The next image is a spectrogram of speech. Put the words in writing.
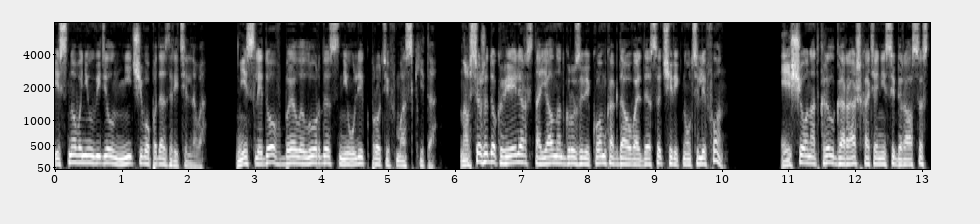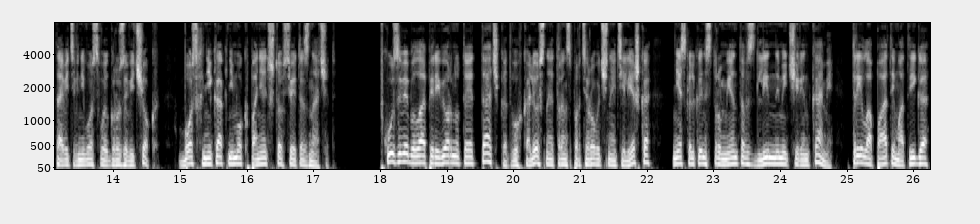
и снова не увидел ничего подозрительного. Ни следов Беллы Лурдес, ни улик против москита. Но все же док Вейлер стоял над грузовиком, когда у Вальдеса чирикнул телефон. еще он открыл гараж, хотя не собирался ставить в него свой грузовичок. Босх никак не мог понять, что все это значит. В кузове была перевернутая тачка, двухколесная транспортировочная тележка, несколько инструментов с длинными черенками, три лопаты, мотыга,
